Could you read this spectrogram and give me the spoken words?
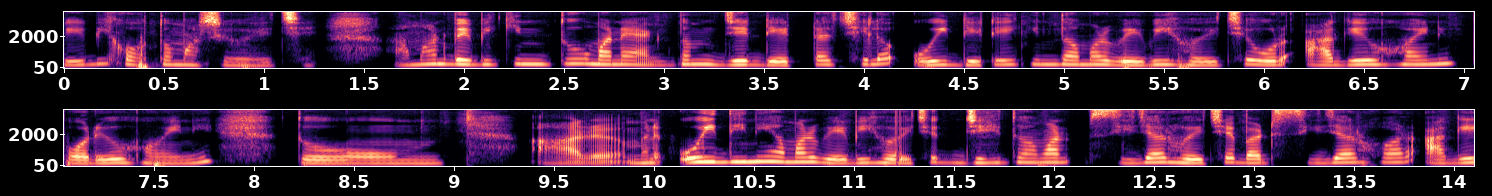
বেবি কত মাসে হয়েছে? আমার বেবি কিন্তু মানে একদম যে ডেটটা ছিল, ওই ডেটেই কিন্তু আমার বেবি হয়েছে। ওর আগেও হয়নি, পরেও হয়নি। তো আর মানে ওই দিনই আমার বেবি হয়েছে। যেহেতু আমার সিজার হয়েছে বাট সিজার হওয়ার আগে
